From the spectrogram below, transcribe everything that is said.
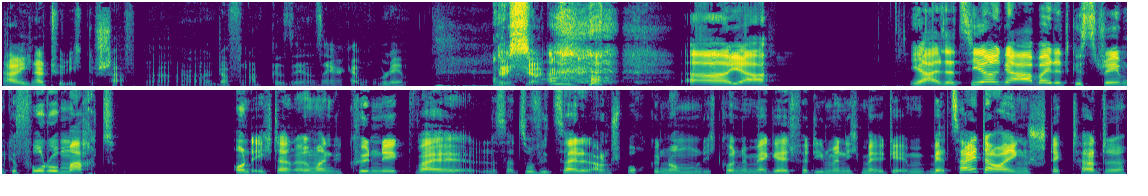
Habe ich natürlich geschafft. Na, davon abgesehen, ist ja kein Problem. äh, ja. Ja, als Erzieherin gearbeitet, gestreamt, gefotomacht und ich dann irgendwann gekündigt, weil das hat so viel Zeit in Anspruch genommen und ich konnte mehr Geld verdienen, wenn ich mehr, mehr Zeit da reingesteckt hatte.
